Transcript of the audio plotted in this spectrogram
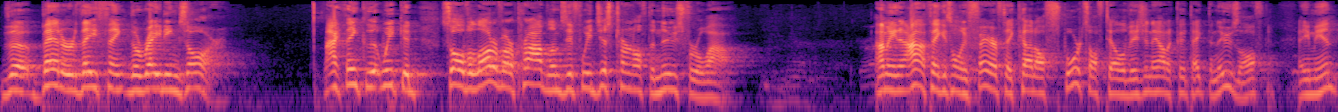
the better they think the ratings are. I think that we could solve a lot of our problems if we just turn off the news for a while. I mean, I think it's only fair if they cut off sports off television, they ought to take the news off. Amen?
